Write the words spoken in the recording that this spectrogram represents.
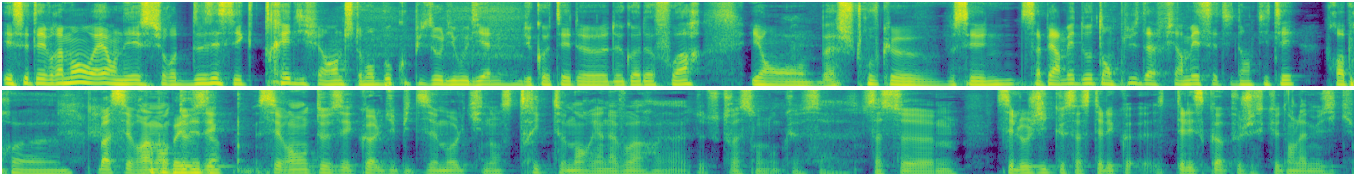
Et c'était vraiment, ouais, on est sur deux essais très différentes, justement beaucoup plus hollywoodiennes du côté de, de God of War. Et on, bah, je trouve que c'est ça permet d'autant plus d'affirmer cette identité propre. euh, Bah, c'est vraiment, deux c'est vraiment deux écoles du beat'em all qui n'ont strictement rien à voir euh, de toute façon. Donc euh, ça, ça se, c'est logique que ça se télescope jusque dans la musique.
